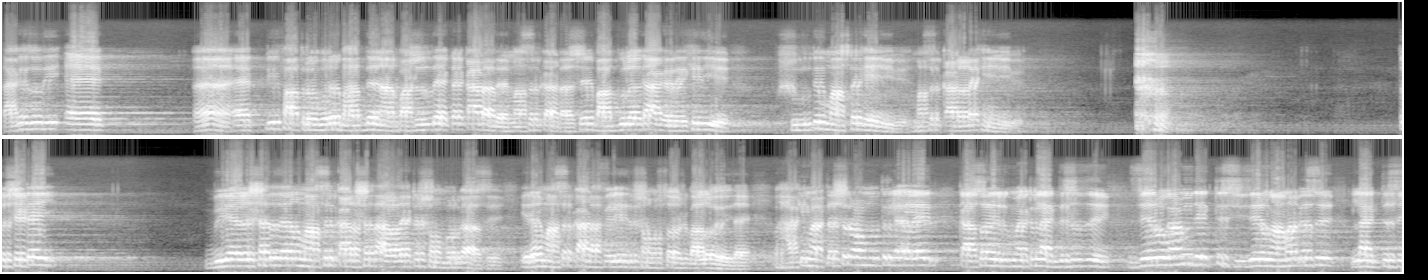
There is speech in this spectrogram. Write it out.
তাকে যদি এক হ্যাঁ একটি পাত্র করে ভাত দেন আর পাশে যদি একটা কাটা দেন মাছের কাটা, সে ভাতগুলোকে আগে রেখে দিয়ে শুরুতে মাছটা খেয়ে নিবে, মাছের কাটাটা খেয়ে নিবে। তো সেটাই বিড়ালের সাথে যেন মাছের কাটার সাথে আলাদা একটা সম্পর্ক আছে। এরা মাছের কাটা ফেলে এদের সমস্যা ভালো হয়ে যায়। হাকিম আক্তার কাছে এরকম একটা লাগতেছে যে যে রোগ আমি দেখতেছি, যে রোগ আমার কাছে লাগতেছে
